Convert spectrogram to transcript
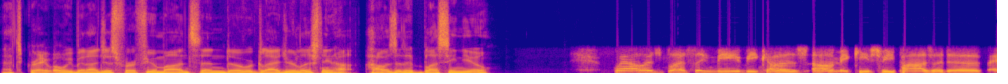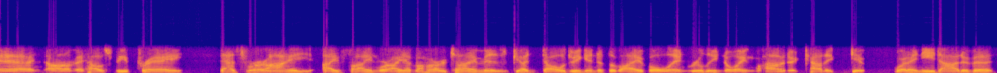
That's great. Well, we've been on just for a few months, and uh, we're glad you're listening. How, how is it blessing you? Well, it's blessing me because um, it keeps me positive and um, it helps me pray. That's where I I find where I have a hard time is get delving into the Bible and really knowing how to kind of get what I need out of it.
